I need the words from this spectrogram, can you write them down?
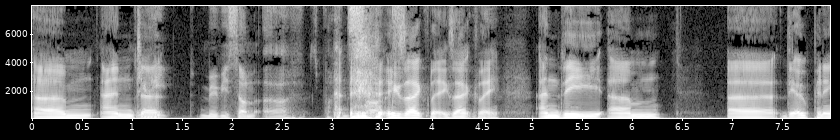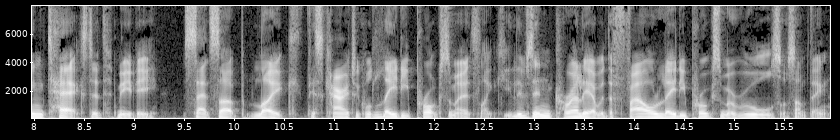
um, and uh, movies on Earth. It fucking sucks. exactly, exactly. And the um, uh, the opening text of the movie sets up like this character called Lady Proxima. It's like he lives in Corellia with the foul Lady Proxima rules or something.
